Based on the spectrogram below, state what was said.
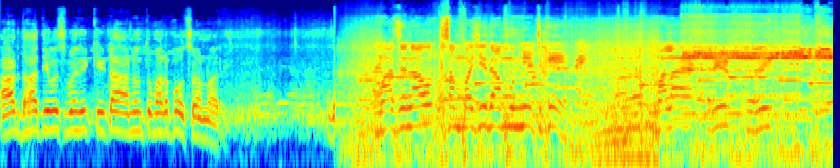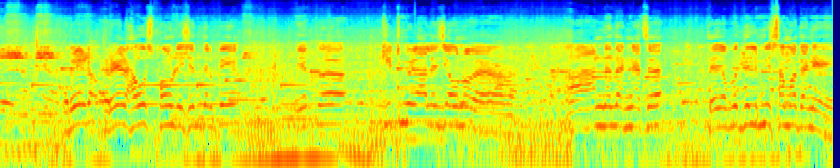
आठ दहा दिवसमध्ये किटा आणून तुम्हाला पोहोचवणार आहे. माझं नाव संभाजी दामू नेटके. मला red red red red house फाउंडेशनतर्फे एक किट मिळालं जेवण अन्नधान्याचं. त्याच्याबद्दल मी समाधानी आहे.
